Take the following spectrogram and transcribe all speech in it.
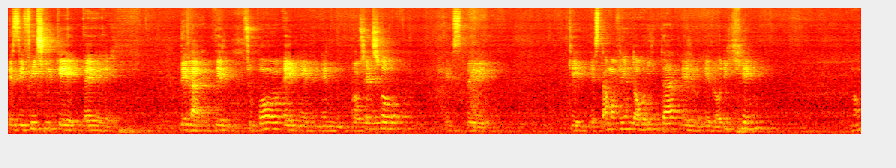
Es difícil que, eh, de la, supongo, en el proceso este, que estamos viendo ahorita, el, origen, ¿no?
